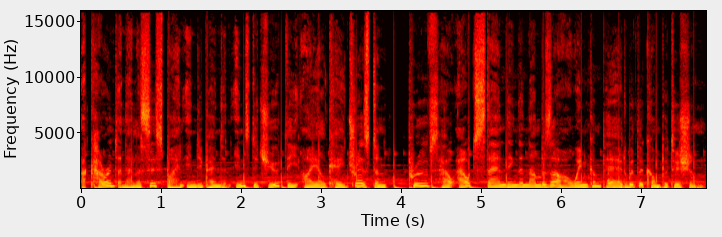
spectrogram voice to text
A current analysis by an independent institute, the ILK Dresden, proves how outstanding the numbers are when compared with the competition.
